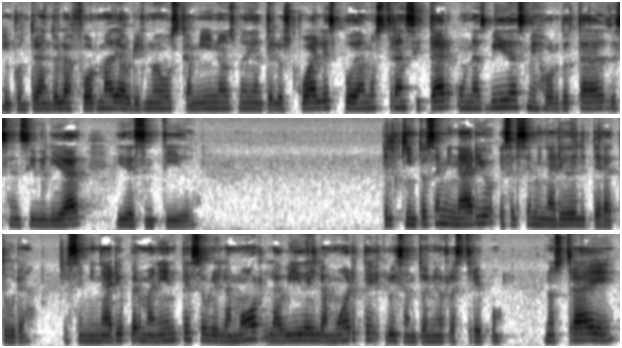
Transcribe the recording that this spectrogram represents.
encontrando la forma de abrir nuevos caminos mediante los cuales podamos transitar unas vidas mejor dotadas de sensibilidad y de sentido. El quinto seminario es el Seminario de Literatura, el seminario permanente sobre el amor, la vida y la muerte Luis Antonio Restrepo nos trae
